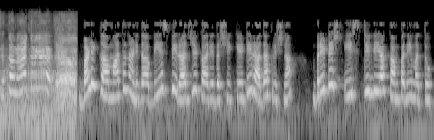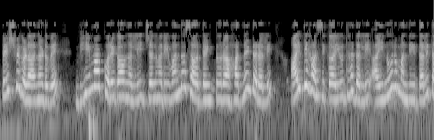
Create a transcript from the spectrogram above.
ಸಿದ್ದನಾಯಕರಿಗೆ ಬಳಿಕ ಮಾತನಾಡಿದ ಬಿಎಸ್ಪಿ ರಾಜ್ಯ ಕಾರ್ಯದರ್ಶಿ KT Radhakrishna British East India company ಮತ್ತು ಪೇಶ್ವೆಗಳ ನಡುವೆ ಭೀಮಾ ಕೊರೆಗಾಂವ್ನಲ್ಲಿ ಜನವರಿ ಒಂದು ಸಾವಿರದ ಎಂಟುನೂರ ಹದಿನೆಂಟರಲ್ಲಿ ಐತಿಹಾಸಿಕ ಯುದ್ಧದಲ್ಲಿ ಐನೂರು ಮಂದಿ ದಲಿತ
